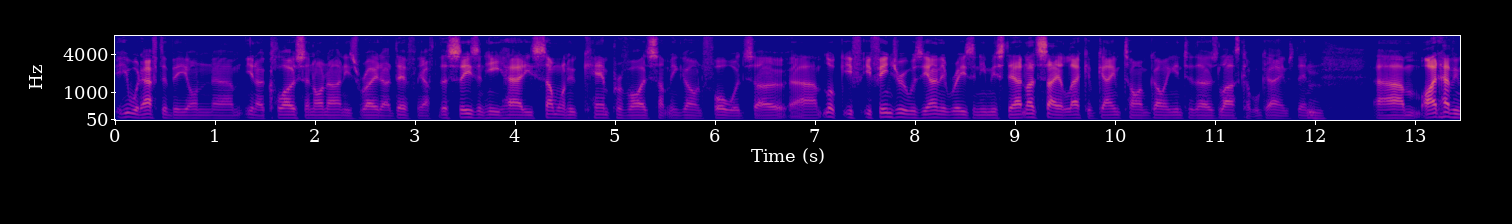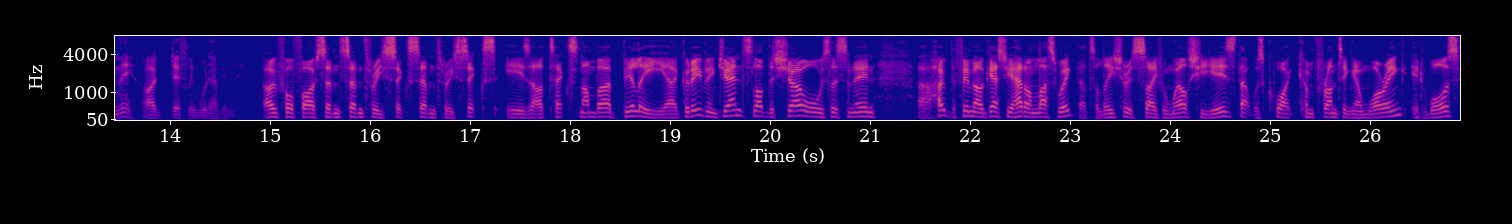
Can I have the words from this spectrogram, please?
he would have to be on, um, you know, close and on Arnie's radar. Definitely after the season he had, he's someone who can provide something going forward. So um, look, if, if injury was the only reason he missed out, and I'd say a lack of game time going into those last couple of games, then mm. um, I'd have him there. I definitely would have him there. 0457 736 736 is our text number. Billy, uh, good evening, gents. Love the show. Always listen in. Uh, hope the female guest you had on last week, that's Alicia, is safe and well. She is. That was quite confronting and worrying. It was.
